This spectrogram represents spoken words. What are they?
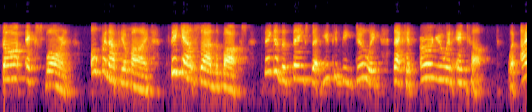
Start exploring. Open up your mind. Think outside the box. Think of the things that you could be doing that can earn you an income. When I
